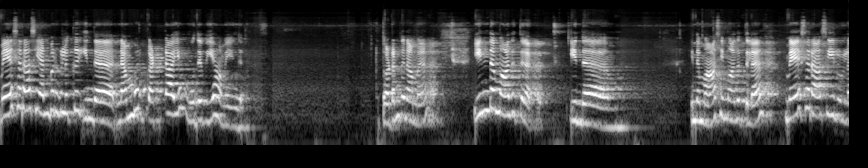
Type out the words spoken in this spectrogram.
மேசராசி அன்பர்களுக்கு இந்த நம்பர் கட்டாயம் உதவியாக அமையுங்க. தொடர்ந்து நாம இந்த மாதத்தில் இந்த இந்த மாசி மாதத்தில் மேச ராசியில் உள்ள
